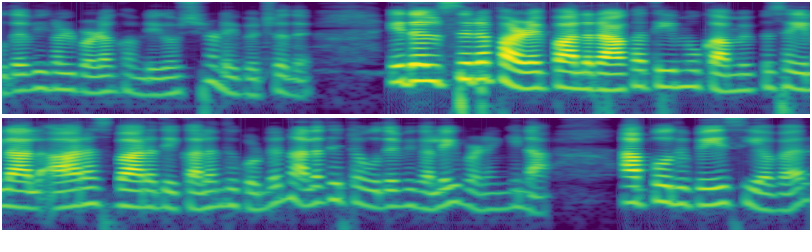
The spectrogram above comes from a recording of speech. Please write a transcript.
உதவிகள் வழங்கும் நிகழ்ச்சி நடைபெற்றது. இதில் சிறப்பு அழைப்பாளராக திமுக அமைப்பு செயலாளர் ஆர் எஸ் பாரதி கலந்து கொண்டு நலத்திட்ட உதவிகளை வழங்கினார். அப்போது பேசிய அவர்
